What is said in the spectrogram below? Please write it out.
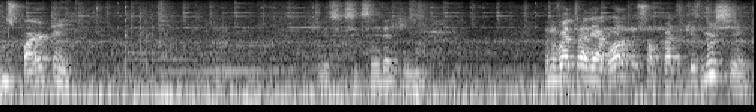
Uns par tem. Deixa eu ver se eu consigo sair daqui, mano. Eu não vou entrar ali agora, pessoal, por causa daqueles morcegos.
